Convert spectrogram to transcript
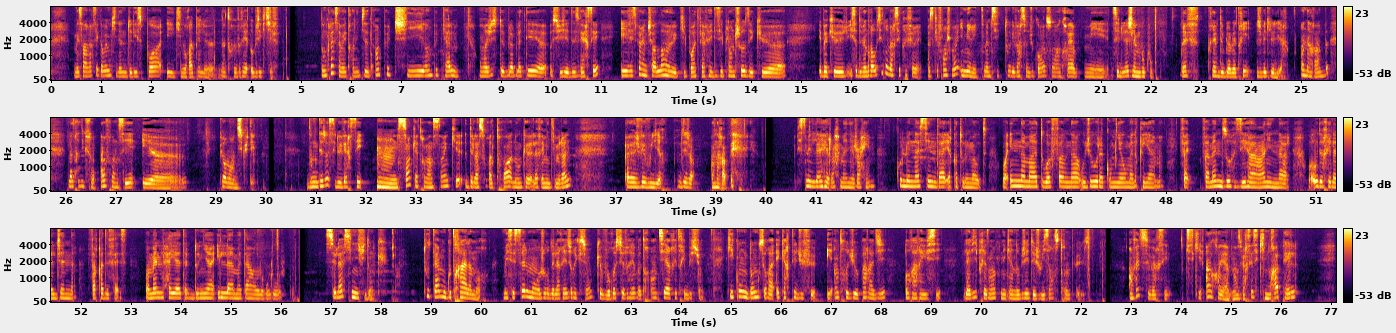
mais c'est un verset quand même qui donne de l'espoir et qui nous rappelle euh, notre vrai objectif. Donc là, ça va être un épisode un peu chill, un peu calme. On va juste blablater euh, au sujet de ce verset et j'espère inchallah euh, qu'il pourra te faire réaliser plein de choses et que et ben que ça deviendra aussi ton verset préféré. Parce que franchement, il mérite, même si tous les versets du Coran sont incroyables, mais celui-là, je l'aime beaucoup. Bref, trêve de blablaterie, je vais te le lire en arabe, la traduction en français, et euh, puis on va en discuter. Donc déjà, c'est le verset hum, 185 de la sourate 3, donc euh, la famille d'Imran. Euh, je vais vous le lire déjà en arabe. Bismillahirrahmanirrahim. Kullu da'iqatul maut. وإنما توفون أجوركم يوم القيامة فمن زهزها عن النار وأدخل الجنة فقد فاز ومن الحياة الدنيا إلا متاع الغرور Cela signifie donc Toute âme goûtera à la mort, mais c'est seulement au jour de la résurrection que vous recevrez votre entière rétribution. Quiconque donc sera écarté du feu et introduit au paradis aura réussi. La vie présente n'est qu'un objet de jouissance trompeuse. En fait, ce verset, ce incroyable dans ce verset, c'est qu'il nous rappelle,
